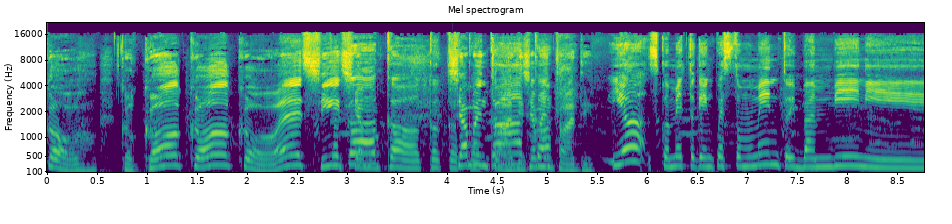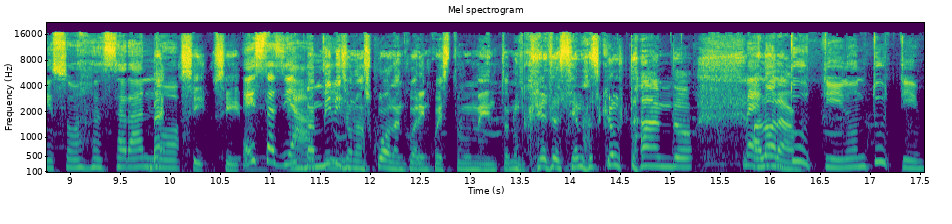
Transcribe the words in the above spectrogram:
Cocco cocco, cocco cocco, eh sì, siamo, Cocco, cocco, siamo cocco, entrati, siamo cocco. entrati. Io scommetto che in questo momento i bambini so- saranno Beh, sì, sì. estasiati. I bambini sono a scuola ancora in questo momento, non credo stiano ascoltando. Beh, allora, non tutti, non tutti.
